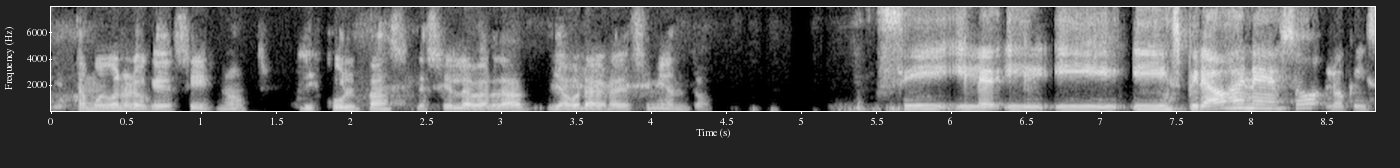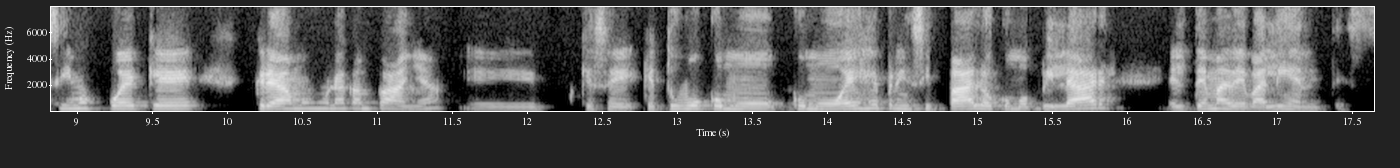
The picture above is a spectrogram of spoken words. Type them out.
Y está muy bueno lo que decís, ¿no? Disculpas, decir la verdad y ahora agradecimiento. Sí, y, inspirados en eso, lo que hicimos fue que creamos una campaña eh, que, se, que tuvo como, como eje principal o como pilar el tema de valientes.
